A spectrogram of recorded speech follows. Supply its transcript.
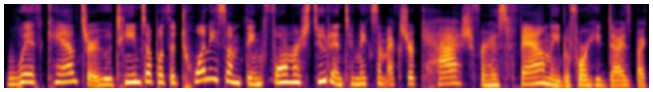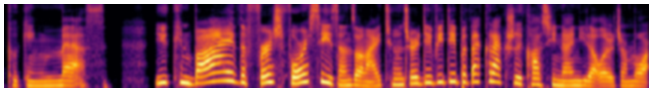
with cancer who teams up with a 20 something former student to make some extra cash for his family before he dies by cooking meth. You can buy the first four seasons on iTunes or DVD, but that could actually cost you $90 or more.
